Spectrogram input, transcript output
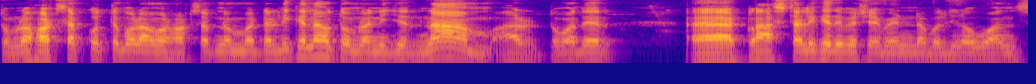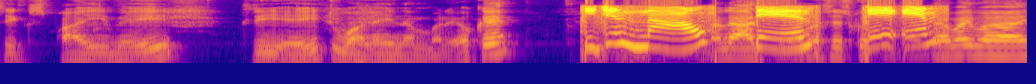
তোমরা হোয়াটসঅ্যাপ করতে পারো আমার হোয়াটসঅ্যাপ নাম্বারটা লিখে নাও তোমরা নিজের নাম আর তোমাদের ক্লাসটা লিখে দেবে seven double zero one six five eight three eight one এই নাম্বারে ওকে তাহলে আজকে শেষ করছি। বাই বাই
